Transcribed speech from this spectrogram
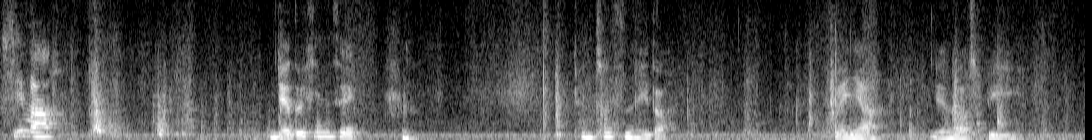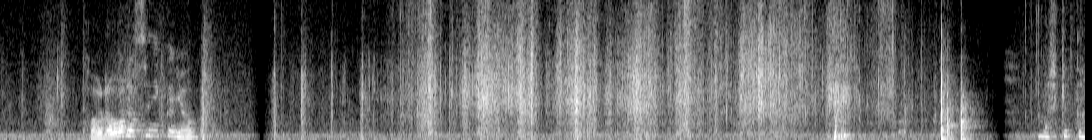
심아. 얘도 흰색. 괜찮습니다. 왜냐? 얘는 어차피 더러워졌으니까요. 맛있겠다.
